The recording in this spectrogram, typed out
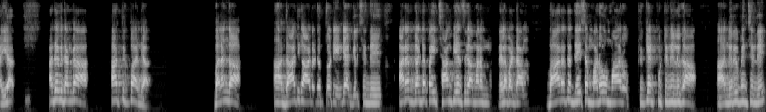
అయ్యర్ అదే విధంగా హార్దిక్ పాండ్యా. బలంగా దాటిగా ధాటిగా ఇండియా గెలిచింది. అరబ్ గడ్డపై ఛాంపియన్స్గా మనం నిలబడ్డాం. భారతదేశం మరో మారు క్రికెట్ పుట్టినిల్లుగా నిరూపించింది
